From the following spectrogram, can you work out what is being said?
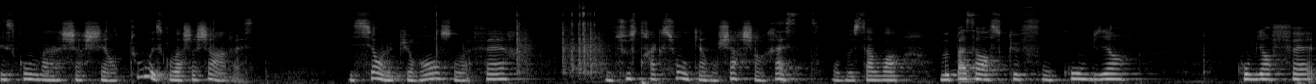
Est-ce qu'on va chercher un tout Est-ce qu'on va chercher un reste? Ici, en l'occurrence, on va faire une soustraction car on cherche un reste. On veut savoir, on veut pas savoir ce que font combien combien fait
